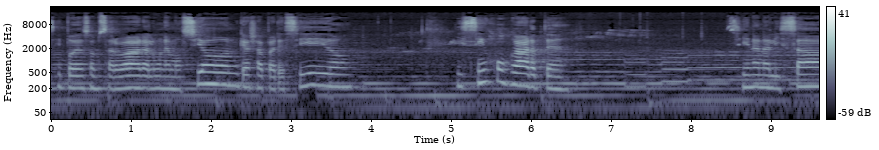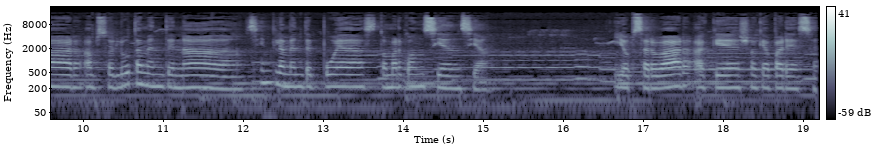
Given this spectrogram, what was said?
Si puedes observar alguna emoción que haya aparecido y sin juzgarte, sin analizar absolutamente nada, simplemente puedas tomar conciencia y observar aquello que aparece.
